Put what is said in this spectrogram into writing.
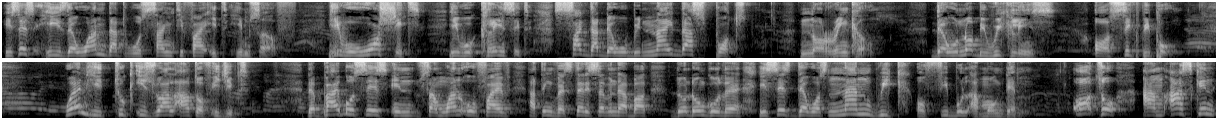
He says he is the one that will sanctify it himself. He will wash it he will cleanse it, such that there will be neither spot nor wrinkle. There will not be weaklings or sick people. When he took Israel out of Egypt, the Bible says in Psalm 105, I think verse 37, about don't, don't go there. It says there was none weak or feeble among them. Also, I'm asking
